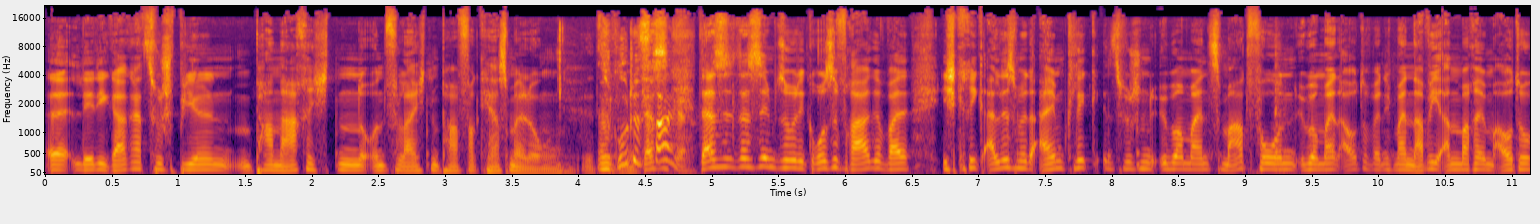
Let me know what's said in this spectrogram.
äh, Lady Gaga zu spielen, ein paar Nachrichten und vielleicht ein paar Verkehrsmeldungen? Eine gute Frage. Das, das, das ist eben so die große Frage, weil ich kriege alles mit einem Klick inzwischen über mein Smartphone, über mein Auto, wenn ich mein Navi anmache im Auto,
